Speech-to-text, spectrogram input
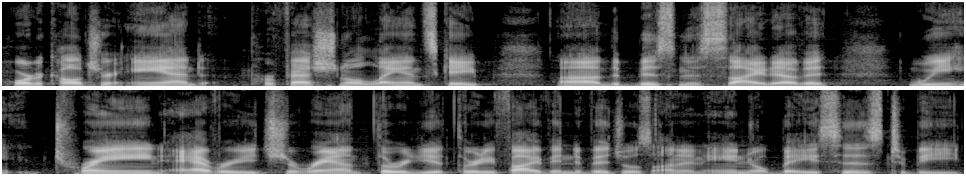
horticulture and professional landscape, uh, the business side of it. We train average around 30 to 35 individuals on an annual basis to be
